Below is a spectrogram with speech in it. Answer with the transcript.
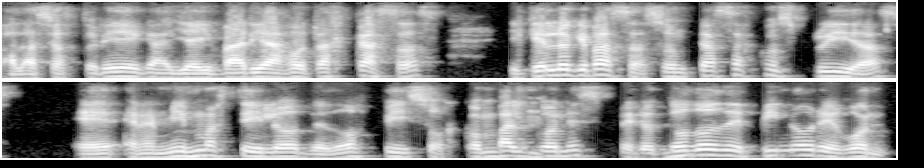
Palacio Astorega y hay varias otras casas. ¿Y qué es lo que pasa? Son casas construidas eh, en el mismo estilo, de dos pisos, con balcones, pero todo de pino oregón.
